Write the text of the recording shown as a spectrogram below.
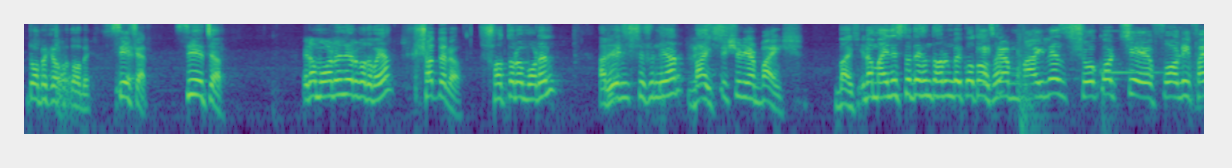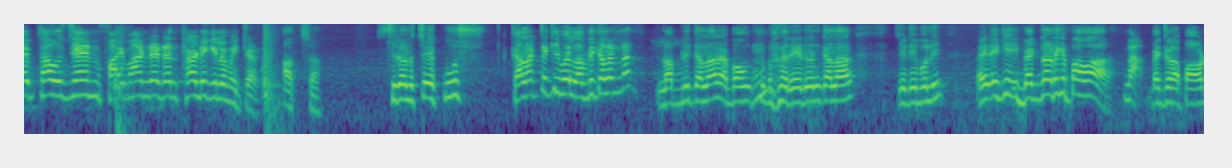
একটু অপেক্ষা করতে হবে। সিএচআর সিএচআর এটা মডেল ইয়ার কত ভাইয়া? সতেরো। সতেরো মডেল আর রেজিস্ট্রেশন ইয়ার বাইশ। রেজিস্ট্রেশন ইয়ার বাইশ। বাইশ। এটা মাইলেজটা দেখেন ধরুন ভাই কত আছে? মাইলেজ শো করছে forty five thousand five hundred and thirty kilometre আচ্ছা। সিরিয়াল হচ্ছে একুশ। কালারটা কি ভাই? লাভলি কালার না? লাভলি কালার এবং রেড ওয়েন কালার যেটি বলি। এটা কি ব্যাকগ্রাউন্ডে কি পাওয়ার না ব্যাকডালা পাওয়ার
